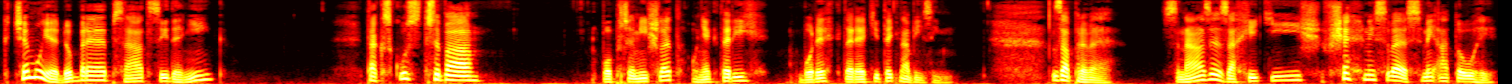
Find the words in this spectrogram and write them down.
K čemu je dobré psát si deník? Tak zkus třeba popřemýšlet o některých bodech, které ti teď nabízím. Za prvé, snáze zachytíš všechny své sny a touhy,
